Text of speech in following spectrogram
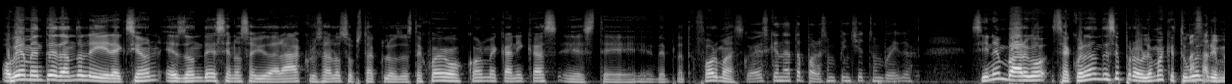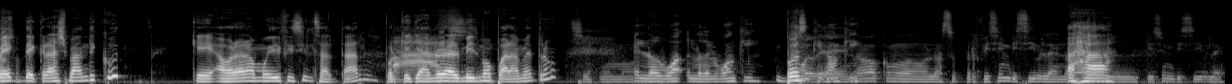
Obviamente dándole dirección es donde se nos ayudará a cruzar los obstáculos de este juego con mecánicas este, de plataformas. Es que neta parece un pinche Tomb Raider. Sin embargo, ¿se acuerdan de ese problema que tuvo Más el remake de Crash Bandicoot? Que ahora era muy difícil saltar porque ya no Ah, era el sí. mismo parámetro. Sí. Como- El, lo, del wonky. Pues, como de- Donkey. No, como la superficie invisible, ¿no? Ajá. El piso invisible.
